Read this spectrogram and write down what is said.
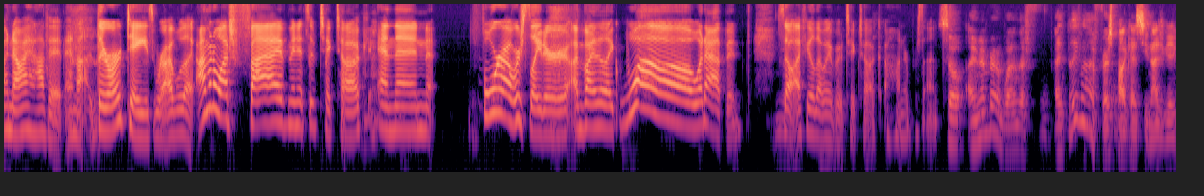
and now I have it, and I, there are days where I will like, I'm gonna watch five minutes of TikTok, and then four hours later, I'm finally like, whoa, what happened? So I feel that way about TikTok, hundred percent. So I remember one of the, I believe one of the first podcasts you and I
